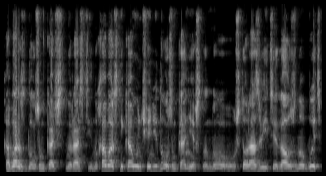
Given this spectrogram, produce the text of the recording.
Хабаровск должен качественно расти. Ну, Хабаровск никому ничего не должен, конечно, но что развитие должно быть,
